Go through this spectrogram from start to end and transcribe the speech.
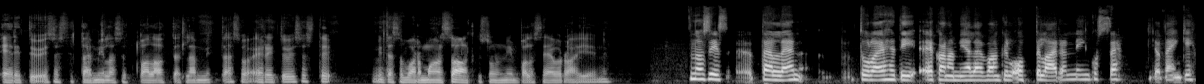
erityisesti, tai millaiset palautteet lämmittää sua erityisesti, mitä sä varmaan saat, kun sulla on niin paljon seuraajia. Niin... No siis tälleen tulee heti ekana mieleen vaan kyllä oppilaiden niin kuin se jotenkin,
